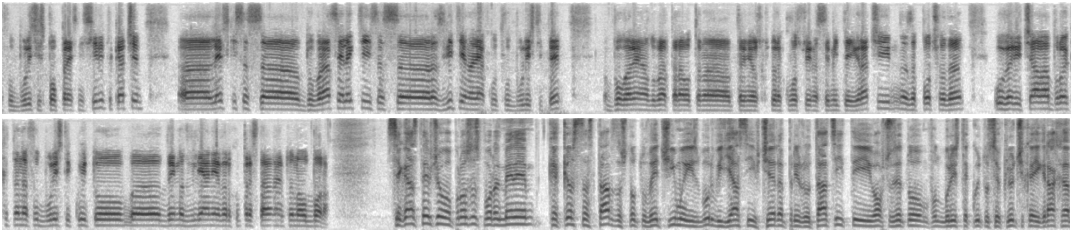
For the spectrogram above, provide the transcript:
футболисти с по-пресни сили. Така че Левски с добра селекция и с развитие на някои от футболистите благодарение на добрата работа на тренерското ръководство и на самите играчи, започва да увеличава бройката на футболисти, които да имат влияние върху представянето на отбора. Сега Степчо въпроса според мен е какъв състав, защото вече има избор. Видя се и вчера при ротациите и общо взето футболистите, които се включиха, играха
